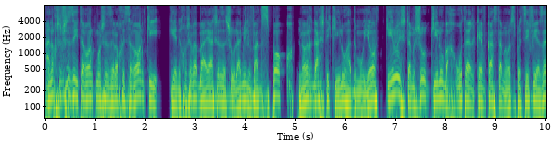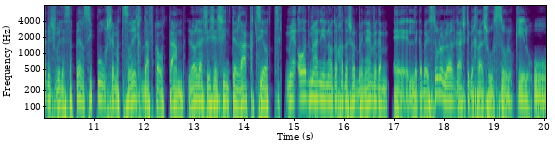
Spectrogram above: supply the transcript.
אני לא חושב שזה יתרון כמו שזה לא חיסרון, כי... כי אני חושב הבעיה של זה שאולי מלבד ספוק, לא הרגשתי כאילו הדמויות, כאילו השתמשו, כאילו בחרו את ההרכב קאסט המאוד ספציפי הזה בשביל לספר סיפור שמצריך דווקא אותם. לא הרגשתי שיש אינטראקציות מאוד מעניינות או חדשות ביניהם, וגם אה, לגבי סולו לא הרגשתי בכלל שהוא סולו, כאילו הוא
